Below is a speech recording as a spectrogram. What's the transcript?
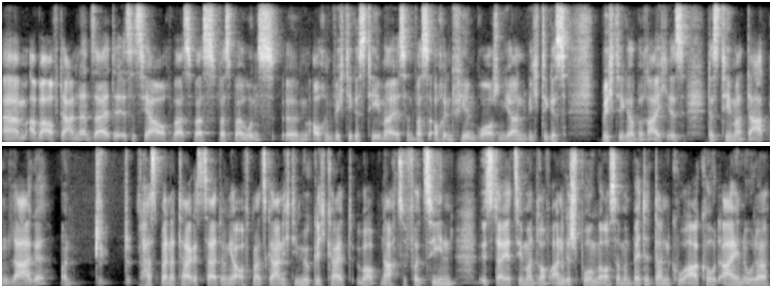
Ähm, aber auf der anderen Seite ist es ja auch was, was, was bei uns ähm, auch ein wichtiges Thema ist und was auch in vielen Branchen ja ein wichtiges, wichtiger Bereich ist, das Thema Datenlage. Und hast bei einer Tageszeitung ja oftmals gar nicht die Möglichkeit, überhaupt nachzuvollziehen, ist da jetzt jemand drauf angesprungen, außer man bettet dann QR-Code ein oder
